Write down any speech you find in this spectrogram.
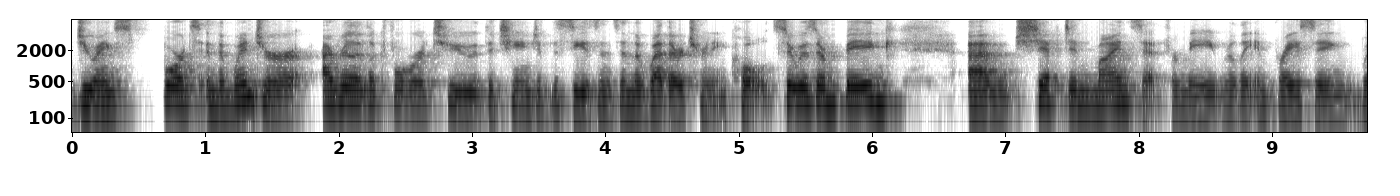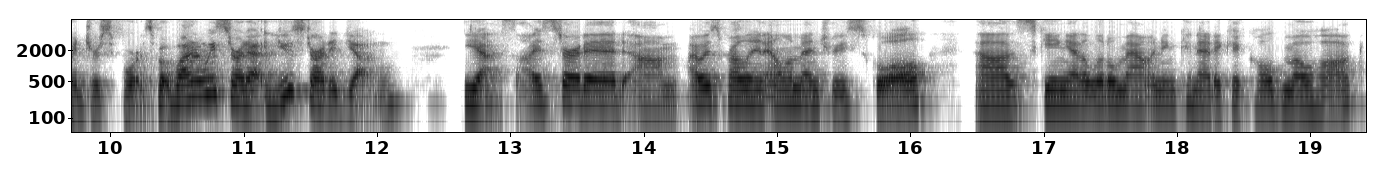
doing sports in the winter, I really look forward to the change of the seasons and the weather turning cold. So it was a big um, shift in mindset for me, really embracing winter sports. But why don't we start out? You started young. Yes, I started, um, I was probably in elementary school uh, skiing at a little mountain in Connecticut called Mohawk.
